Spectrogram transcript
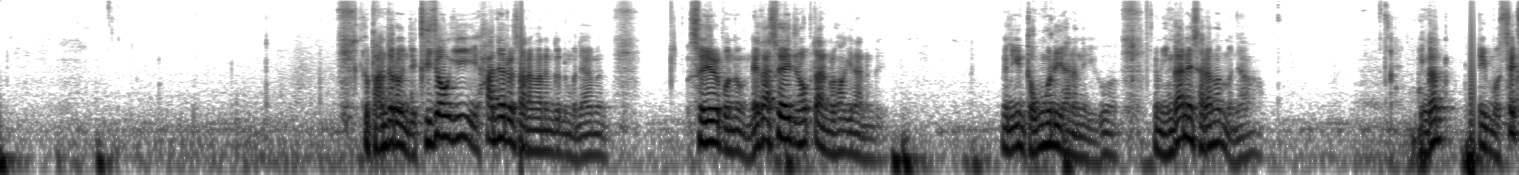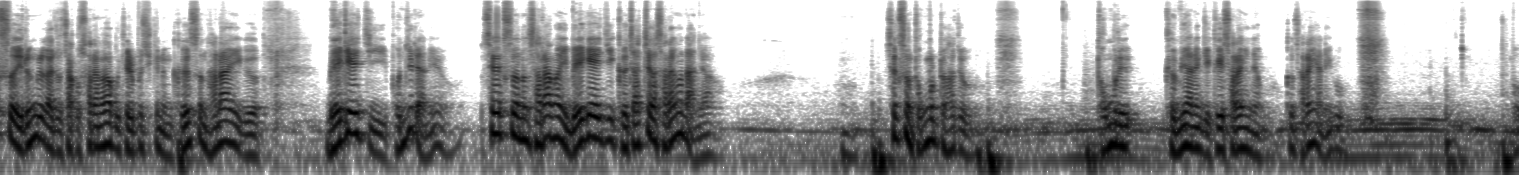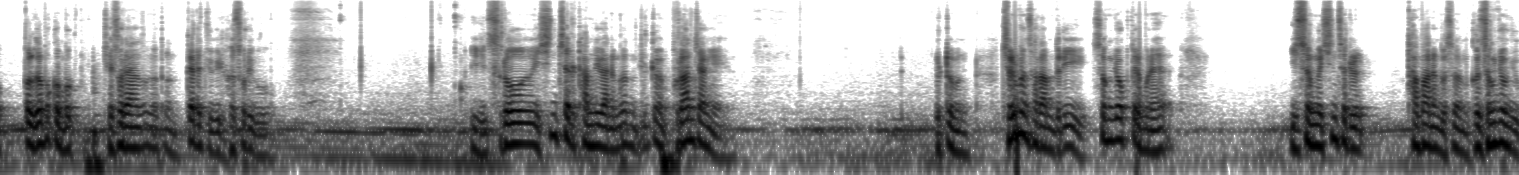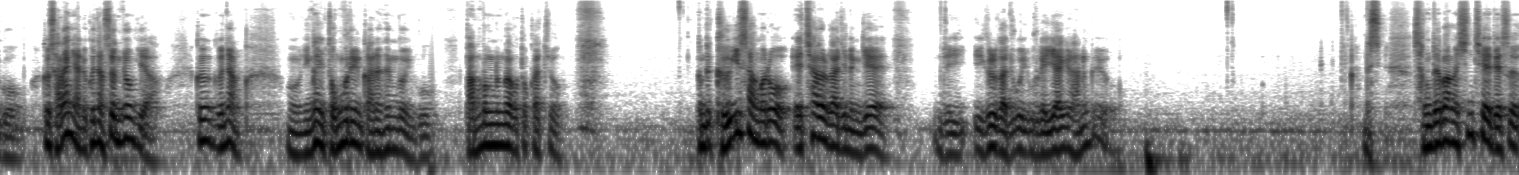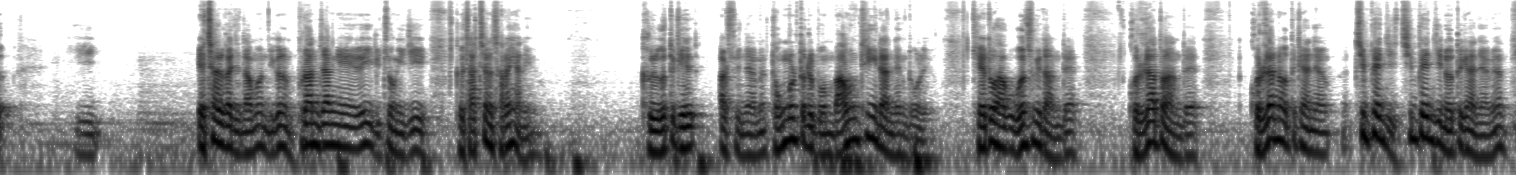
그 반대로 이제 귀족이 하녀를 사랑하는 것은 뭐냐면 서열 본능, 내가 서열이 높다는 걸 확인하는 거예요. 이건 동물이 하는 얘기고. 그럼 인간의 사랑은 뭐냐? 인간, 뭐, 섹스 이런 걸 가지고 자꾸 사랑하고 결부시키는 그것은 하나의 그 매개지, 본질이 아니에요. 섹스는 사랑의 매개지 그 자체가 사랑은 아니야. 섹스는 동물도 하죠. 동물이 교미하는 게 그게 사랑이냐고. 그 사랑이 아니고. 뭐, 뻘거벗고 뭐, 개소리 하는 것은 때려주기 헛소리고. 이 서로의 신체를 탐닉하는 건 일종의 불안장이에요. 일단 젊은 사람들이 성욕 때문에 이성의 신체를 탐하는 것은 그 성욕이고 그 사랑이 아니고 그냥 성욕이야. 그건 그냥 어, 인간이 동물이니까 하는 행동이고 밥 먹는 거하고 똑같죠. 근데 그 이상으로 애착을 가지는 게 이제 이걸 가지고 우리가 이야기를 하는 거예요. 상대방의 신체에 대해서 이 애착을 가진다면 이거는 불안장애의 일종이지 그 자체는 사랑이 아니에요. 그걸 어떻게 알 수 있냐면 동물들을 보면 마운팅이라는 행동을 해요. 개도 하고 원숭이도 하는데 고릴라도 하는데 고릴라는 어떻게 하냐면 침팬지, 침팬지는 어떻게 하냐면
